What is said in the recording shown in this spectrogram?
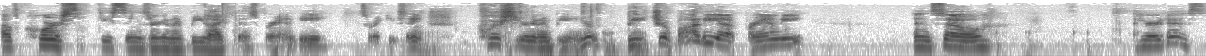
of course these things are gonna be like this, Brandy. That's what I keep saying. Of course you're gonna be you beat your body up, Brandy. And so here it is.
